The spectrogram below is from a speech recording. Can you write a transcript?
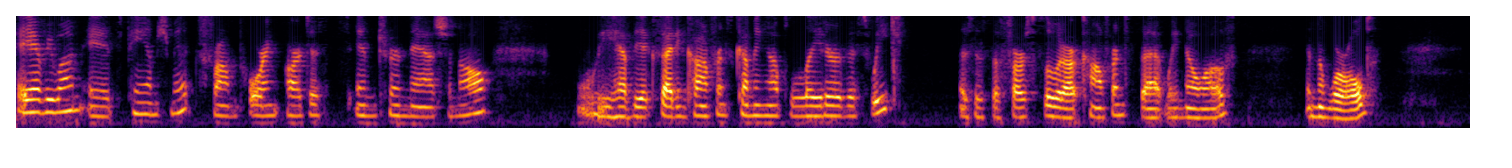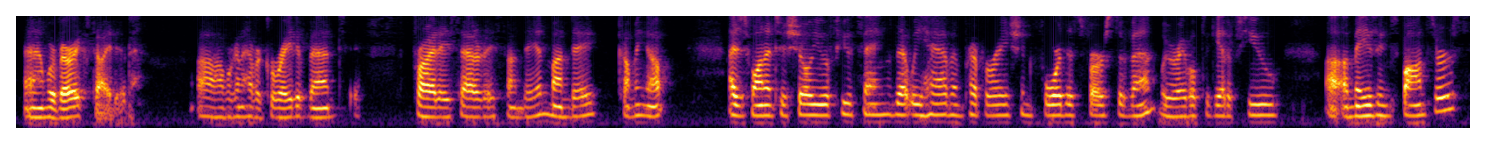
Hey everyone, it's Pam Schmidt from Pouring Artists International. We have the exciting conference coming up later this week. This is the first fluid art conference that we know of in the world, and we're very excited. Uh, we're going to have a great event. It's Friday, Saturday, Sunday, and Monday coming up. I just wanted to show you a few things that we have in preparation for this first event. We were able to get a few uh, amazing sponsors.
